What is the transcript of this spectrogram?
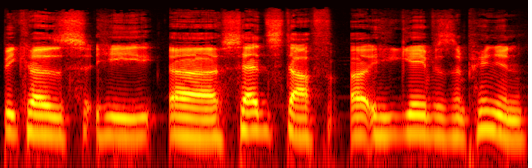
because he uh, said stuff. Uh, he gave his opinion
